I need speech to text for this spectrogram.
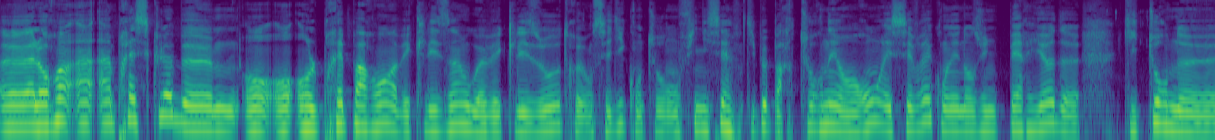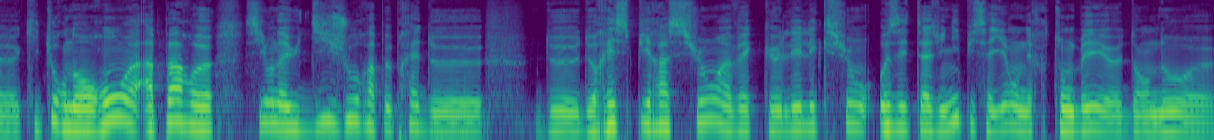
Euh, alors un, un presse club euh, en, en, le préparant avec les uns ou avec les autres, on s'est dit qu'on on finissait un petit peu par tourner en rond et c'est vrai qu'on est dans une période qui tourne euh, qui tourne en rond à part euh, si on a eu dix jours à peu près de de, respiration avec l'élection aux États-Unis. Puis ça y est, on est retombé dans nos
